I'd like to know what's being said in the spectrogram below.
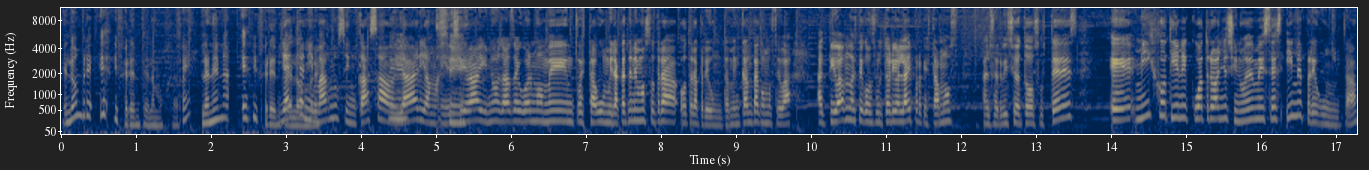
El hombre es diferente a la mujer. Sí. La nena es diferente Y hay al que hombre. animarnos en casa a Sí, hablar y, a ma- y sí. decir, ay, no, ya llegó el momento, está boom. Mira, acá tenemos otra, otra pregunta. Me encanta cómo se va activando este consultorio live porque estamos al servicio de todos ustedes. Eh, mi hijo tiene cuatro años y nueve meses y me pregunta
